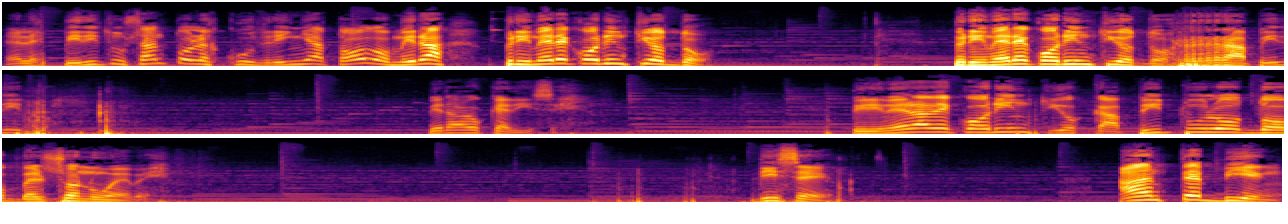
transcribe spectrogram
El Espíritu Santo lo escudriña todo. Mira, 1 Corintios 2. 1 Corintios 2, rapidito. Mira lo que dice. Primera de Corintios capítulo 2, verso 9. Dice, antes bien,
